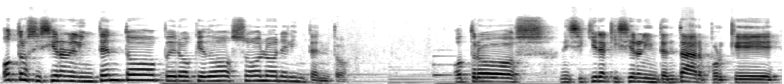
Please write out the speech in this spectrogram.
Otros hicieron el intento, pero quedó solo en el intento. Otros ni siquiera quisieron intentar porque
